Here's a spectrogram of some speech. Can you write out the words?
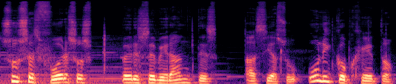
sus esfuerzos perseverantes hacia su único objeto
